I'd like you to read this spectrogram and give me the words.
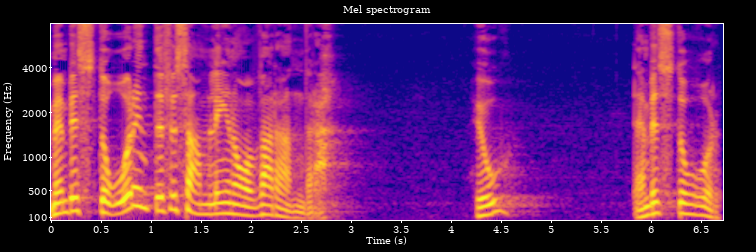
Men består inte församlingen av varandra? Jo, den består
